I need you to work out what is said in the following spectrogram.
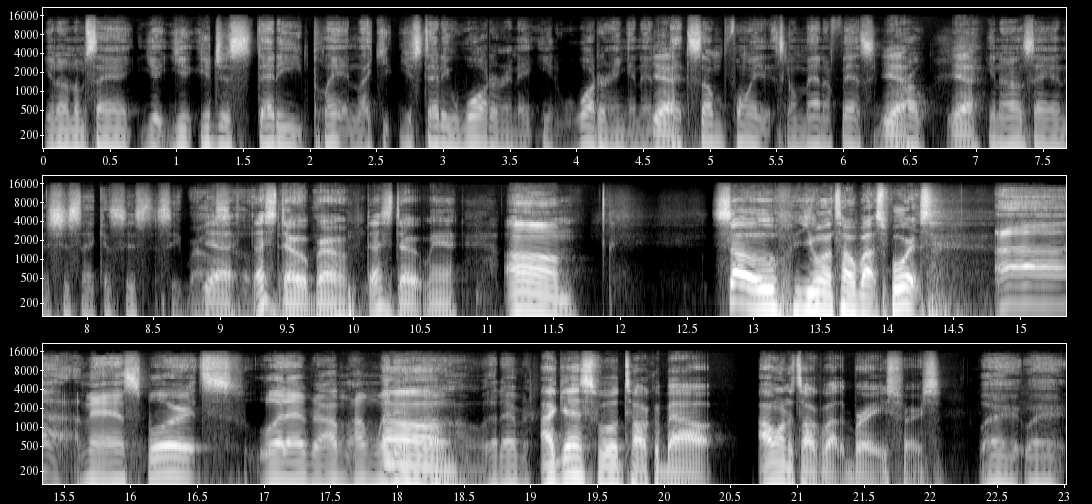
You know what I'm saying? You, you you're just steady planting, like you- you're steady watering it, you know, watering, and then Yeah. at some point it's gonna manifest and Yeah, grow. yeah, You know what I'm saying? It's just that consistency, bro. yeah. So, That's dope, bro. That's dope, man. Um, so you want to talk about sports? Ah, man, sports, whatever. I'm I'm with Um, it, bro. Whatever. I guess we'll talk about. I want to talk about the Braves first, Word, word.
